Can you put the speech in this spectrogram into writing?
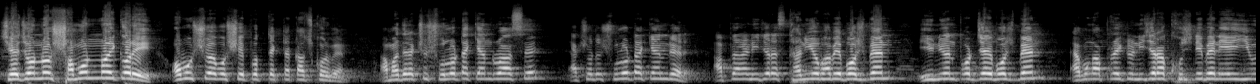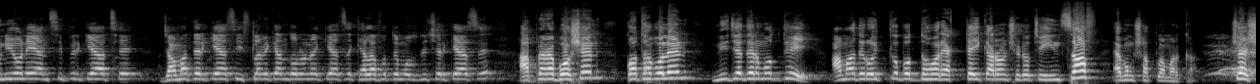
সেজন্য সমন্বয় করে অবশ্যই অবশ্যই প্রত্যেকটা কাজ করবেন। আমাদের একশো ষোলোটা কেন্দ্র আছে একশোটা ষোলোটা কেন্দ্রের আপনারা নিজেরা স্থানীয়ভাবে বসবেন, ইউনিয়ন পর্যায়ে বসবেন, এবং আপনারা একটু নিজেরা খোঁজ নেবেন এই ইউনিয়নে এনসিপির কে আছে জামাতের কে আছে, ইসলামিক আন্দোলনের কে আছে, খেলাফতে মজলিসের কে আছে? আপনারা বসেন, কথা বলেন, নিজেদের মধ্যেই আমাদের ঐক্যবদ্ধ হওয়ার একটাই কারণ সেটা হচ্ছে ইনসাফ এবং শাপলা মার্কা। শেষ।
